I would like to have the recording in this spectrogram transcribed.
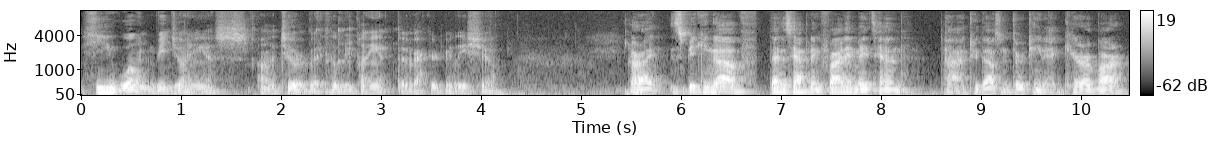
he won't be joining us on the tour, but he'll be playing at the record release show. All right. Speaking of, that is happening Friday, May 10th, uh, 2013 at Carabar.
